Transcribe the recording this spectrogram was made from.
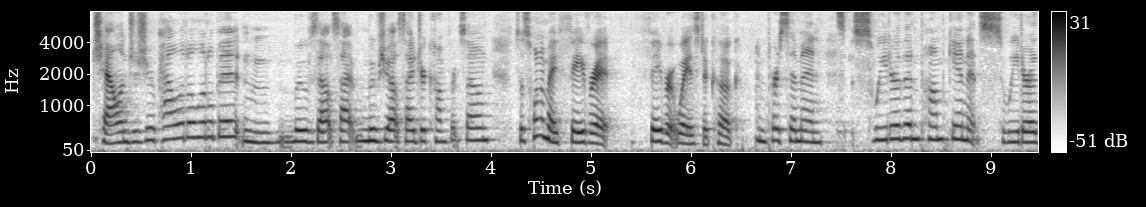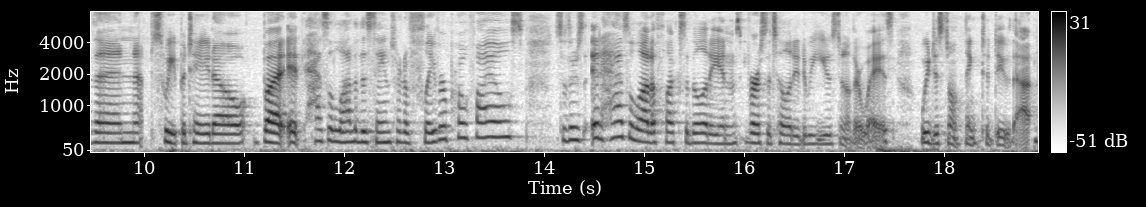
challenges your palate a little bit and moves outside moves you outside your comfort zone. So it's one of my favorite favorite ways to cook. And persimmon, it's sweeter than pumpkin, it's sweeter than sweet potato, but it has a lot of the same sort of flavor profiles. So there's it has a lot of flexibility and versatility to be used in other ways. We just don't think to do that.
